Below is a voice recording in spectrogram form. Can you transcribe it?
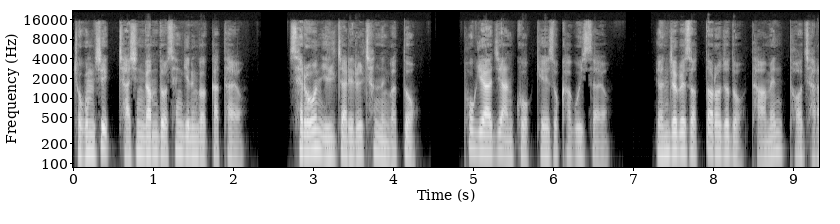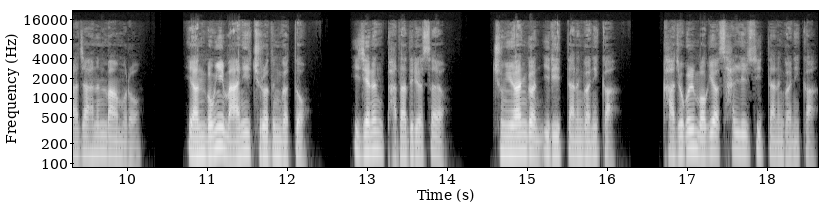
조금씩 자신감도 생기는 것 같아요. 새로운 일자리를 찾는 것도 포기하지 않고 계속하고 있어요. 면접에서 떨어져도 다음엔 더 잘하자 하는 마음으로 연봉이 많이 줄어든 것도 이제는 받아들였어요. 중요한 건 일이 있다는 거니까. 가족을 먹여 살릴 수 있다는 거니까.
